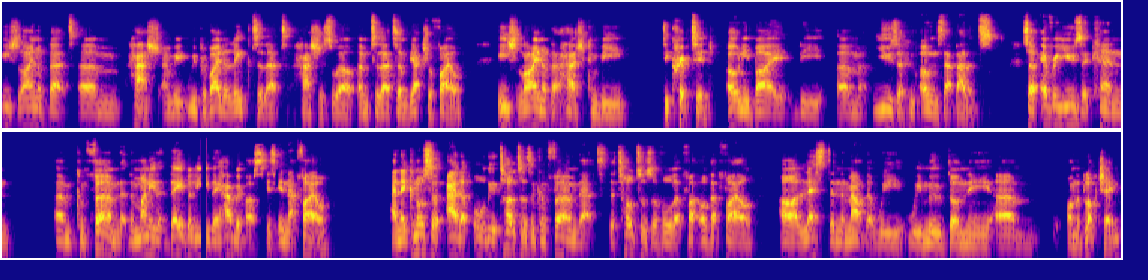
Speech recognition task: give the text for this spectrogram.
each line of that um, hash, and we, we provide a link to that hash as well, um, to that um, the actual file. Each line of that hash can be decrypted only by the um, user who owns that balance. So every user can um, confirm that the money that they believe they have with us is in that file, and they can also add up all the totals and confirm that the totals of all that of that file are less than the amount that we we moved on the um, on the blockchain.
